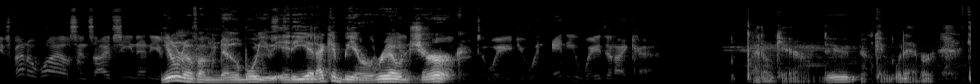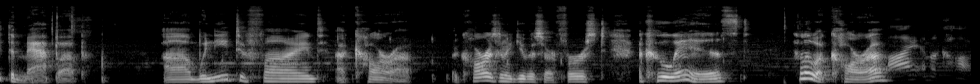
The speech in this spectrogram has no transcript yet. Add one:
It's been a while since I've seen any of You don't know if I'm noble, you idiot. I could be a real jerk. honor To aid you in any way that I. I don't care, dude. Okay, whatever. Get the map up. Um, we need to find Akara. Akara is going to give us our first a quest. Hello, Akara. I am Akara.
